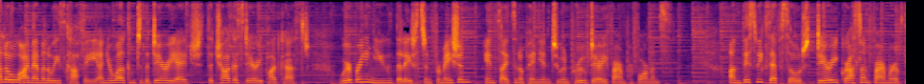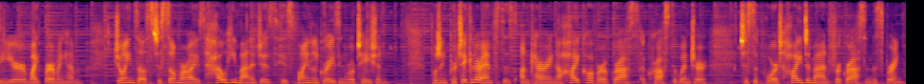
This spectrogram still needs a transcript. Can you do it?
Hello, I'm Emma Louise Coffey, and you're welcome to the Dairy Edge, the Teagasc Dairy podcast. We're bringing you the latest information, insights, and opinion to improve dairy farm performance. On this week's episode, Dairy Grassland Farmer of the Year, Mike Bermingham, joins us to summarise how he manages his final grazing rotation, putting particular emphasis on carrying a high cover of grass across the winter to support high demand for grass in the spring.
